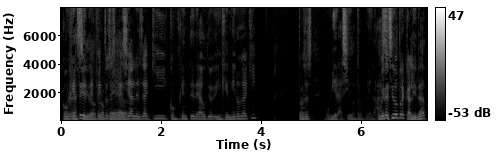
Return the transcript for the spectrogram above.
con gente de efectos especiales de aquí, con gente de audio, de ingenieros de aquí, entonces hubiera sido otro pedazo. Hubiera sido otra calidad,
